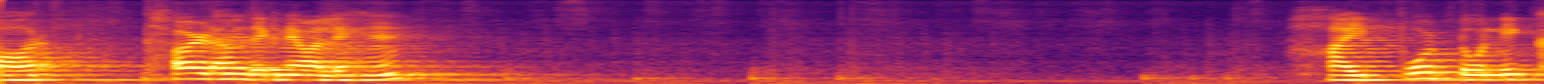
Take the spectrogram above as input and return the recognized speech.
और थर्ड हम देखने वाले हैं हाइपोटोनिक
